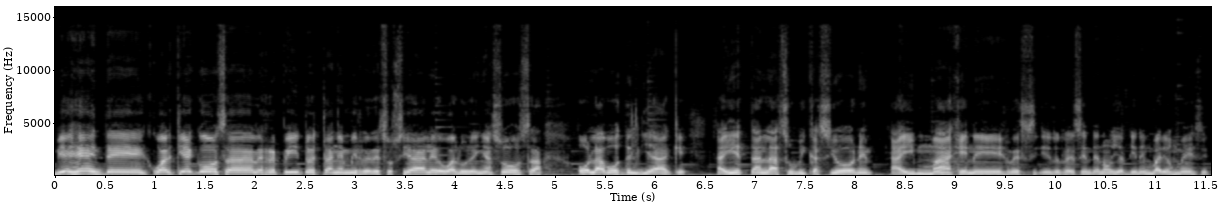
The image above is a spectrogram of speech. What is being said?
Bien, gente, cualquier cosa, les repito, están en mis redes sociales o Valureña Sosa o La Voz del Yaque. Ahí están las ubicaciones, hay imágenes recientes, no, ya tienen varios meses,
